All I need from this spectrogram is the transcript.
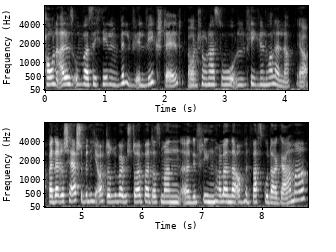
hauen alles um, was sich denen in den in den Weg stellt. Ja. Und schon hast du einen fliegenden Holländer. Ja, bei der Recherche bin ich auch darüber gestolpert, dass man äh, den fliegenden Holländer auch mit Vasco da Gama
